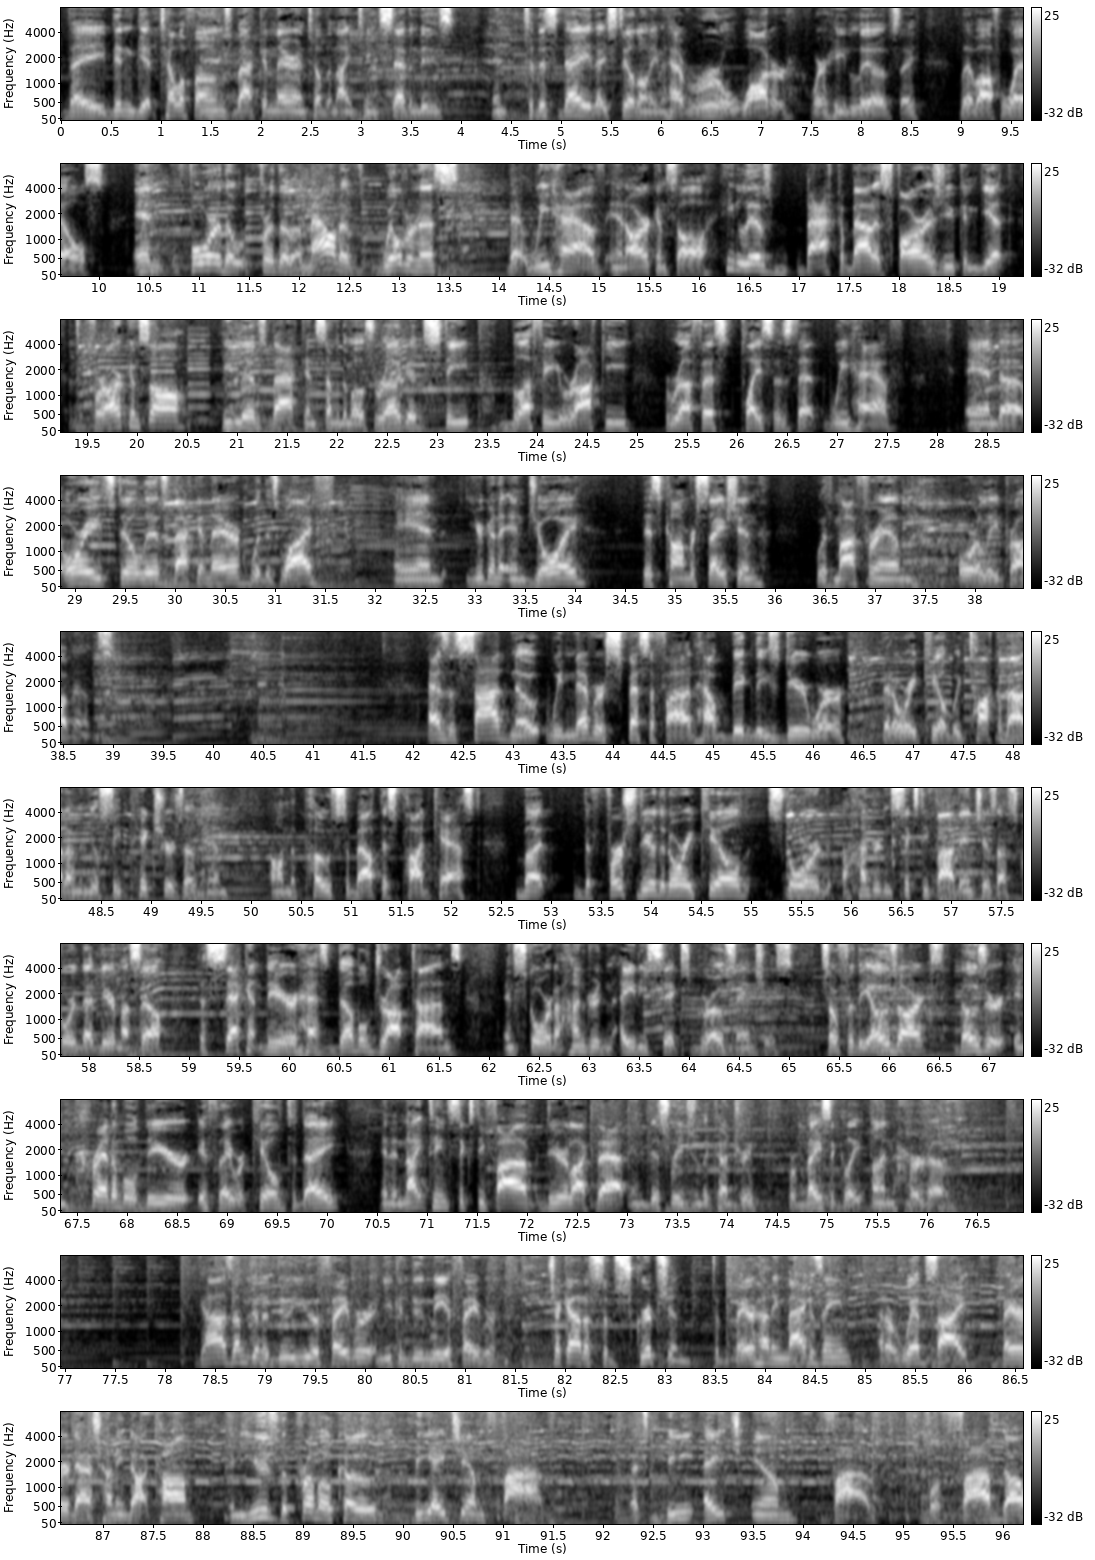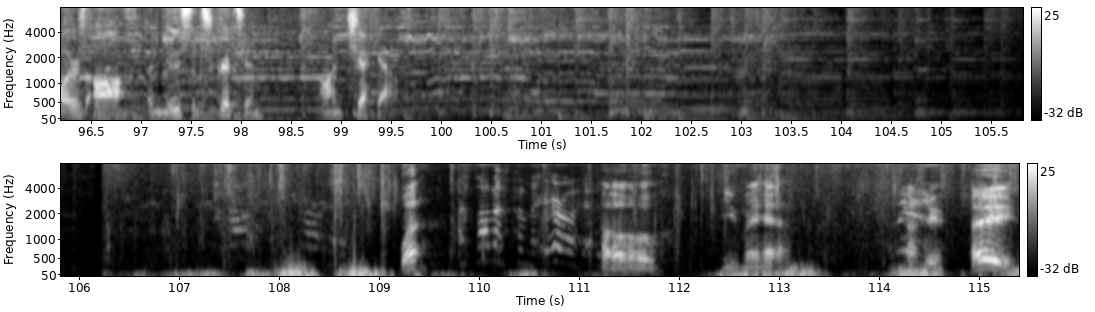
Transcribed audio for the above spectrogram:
They didn't get telephones back in there until the 1970s. And to this day, they still don't even have rural water where he lives. They live off wells. And for the, for the amount of wilderness that we have in Arkansas, he lives back about as far as you can get. For Arkansas, he lives back in some of the most rugged, steep, bluffy, rocky, roughest places that we have. And uh, Ori still lives back in there with his wife. And you're going to enjoy this conversation with my friend Orly Province. As a side note, we never specified how big these deer were that Ori killed. We talk about them, and you'll see pictures of them on the posts about this podcast. But the first deer that Ori killed scored 165 inches. I scored that deer myself. The second deer has double drop tines and scored 186 gross inches. So for the Ozarks, those are incredible deer if they were killed today. And in 1965, deer like that in this region of the country were basically unheard of. Guys, I'm going to do you a favor and you can do me a favor. Check out a subscription to Bear Hunting Magazine at our website, bear-hunting.com, and use the promo code BHM5. That's BHM5 for $5 off a new subscription on checkout. What? I thought I found an arrowhead. Oh, you may have. Out here. Hey!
